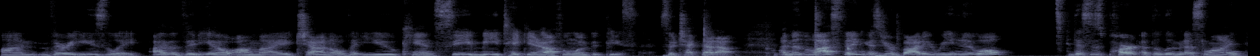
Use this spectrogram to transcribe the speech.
um, very easily. I have a video on my channel that you can see me taking it off in one big piece. So check that out. And then the last thing is your body renewal. This is part of the Luminous line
